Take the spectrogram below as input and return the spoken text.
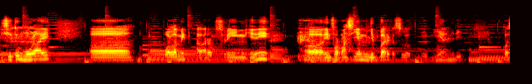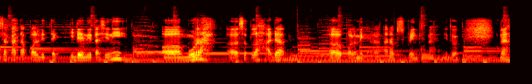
Di situ mulai eh, polemik Arab Spring ini eh, informasinya menyebar ke seluruh dunia. Jadi kosakata politik identitas ini eh, murah eh, setelah ada eh, polemik Arab Spring. Nah itu. Nah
